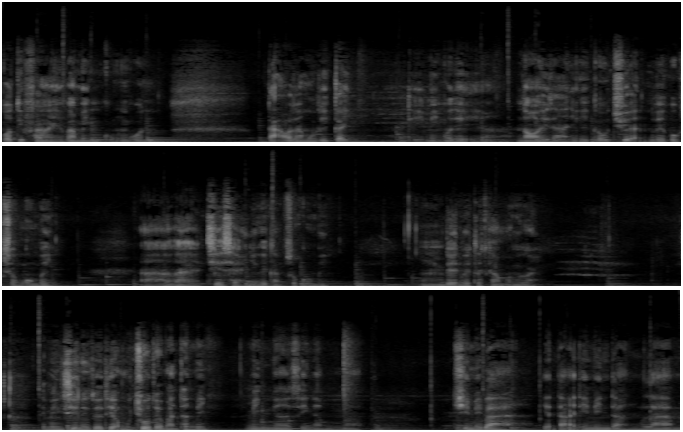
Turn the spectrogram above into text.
Spotify Và mình cũng muốn tạo ra một cái kênh thì mình có thể uh, nói ra những cái câu chuyện về cuộc sống của mình uh, Và chia sẻ những cái cảm xúc của mình. Uhm, Đến với tất cả mọi người. Thì mình xin được giới thiệu một chút về bản thân mình. Mình uh, sinh năm uh, 93 Hiện tại thì mình đang làm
